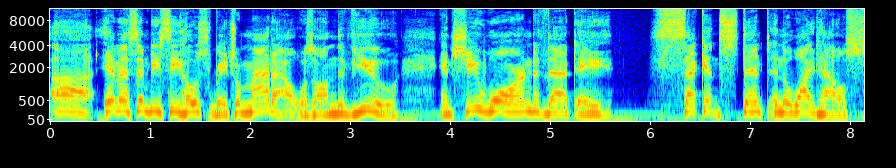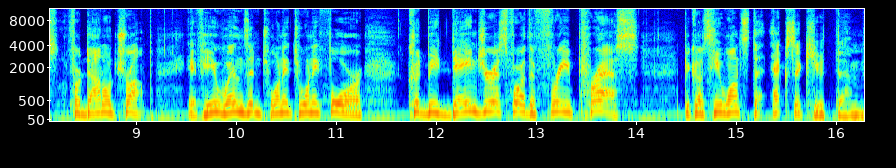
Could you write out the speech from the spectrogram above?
uh, MSNBC host Rachel Maddow was on The View, and she warned that a second stint in the White House for Donald Trump, if he wins in 2024, could be dangerous for the free press because he wants to execute them.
